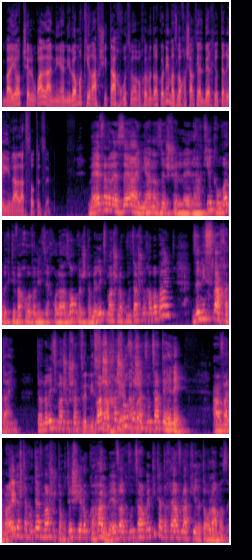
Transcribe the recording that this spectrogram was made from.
בעיות של וואלה, אני, אני לא מכיר אף שיטה חוץ מהבחורים הדרקונים, אז לא חשבתי על דרך יותר יעילה לעשות את זה. מעבר לזה, העניין הזה של אה, להכיר, כמובן בכתיבה חובבנית זה יכול לעזור, אבל כשאתה מריץ משהו לקבוצה שלך בבית, זה נסלח עדיין. אתה מריץ משהו ש... זה נסלח, מה שחשוב כן, זה אבל... שהקבוצה תהנה. אבל ברגע כן. שאתה כותב משהו שאתה רוצה שיהיה לו קהל מעבר לקבוצה הביתית, אתה חייב להכיר את העולם הזה.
